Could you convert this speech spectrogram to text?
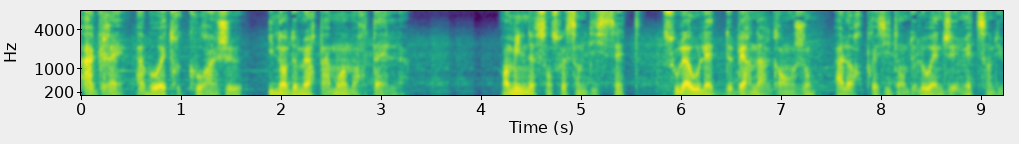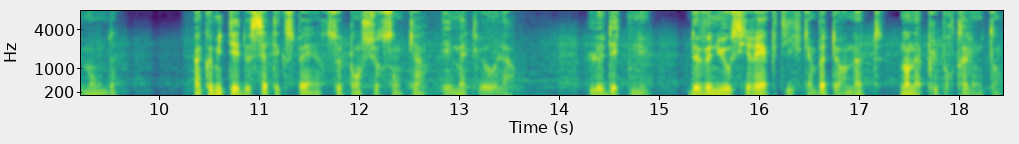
Agray a beau être courageux, il n'en demeure pas moins mortel. En 1977, sous la houlette de Bernard Grangeon, alors président de l'ONG Médecins du Monde, un comité de sept experts se penche sur son cas et met le holà. Le détenu, devenu aussi réactif qu'un butternut, n'en a plus pour très longtemps.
